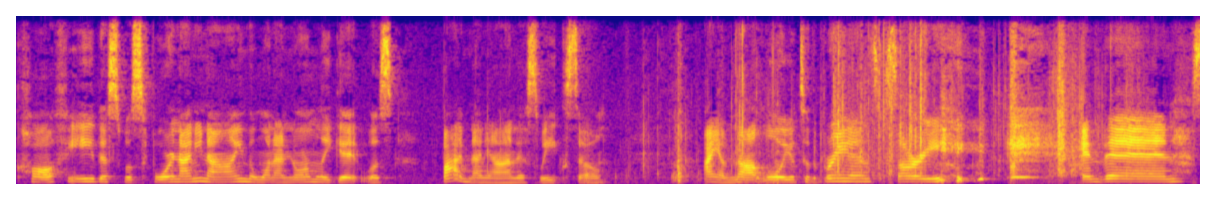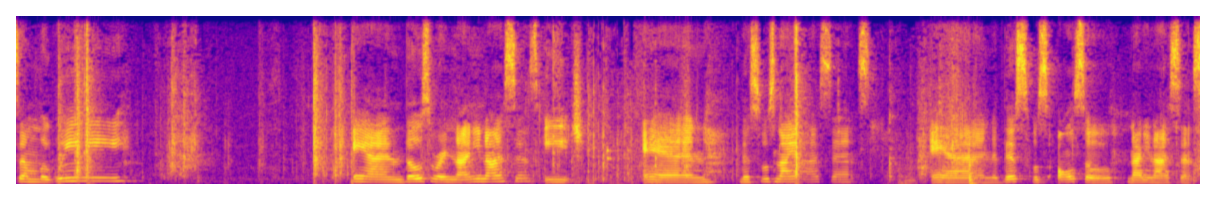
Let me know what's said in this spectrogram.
coffee. This was $4.99 the one i normally get was $5.99 this week so I am not loyal to the brands sorry. And then some linguine and those were 99 cents each and this was 99 cents and this was also 99 cents.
